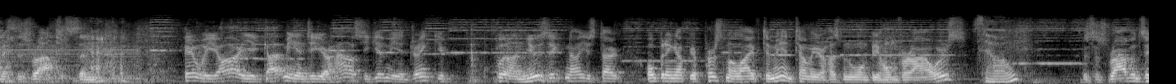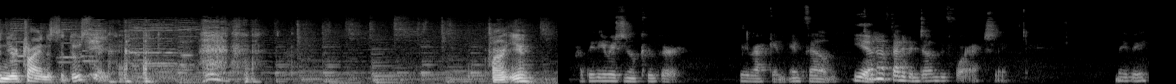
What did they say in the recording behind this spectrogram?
Mrs. Robinson. Here we are. You got me into your house. You give me a drink. You put on music. Now you start opening up your personal life to me and tell me your husband won't be home for hours. So? Mrs. Robinson, you're trying to seduce me. Aren't you? Probably the original cougar, we reckon, in film. Yeah. don't know if that had been done before, actually. Maybe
